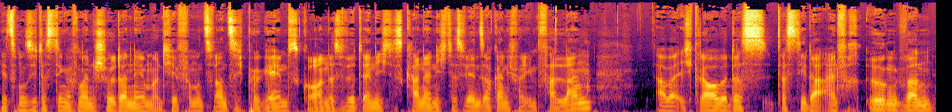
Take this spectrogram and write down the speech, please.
jetzt muss ich das Ding auf meine Schulter nehmen und hier 25 per Game scoren. Das wird er nicht, das kann er nicht, das werden sie auch gar nicht von ihm verlangen. Aber ich glaube, dass, dass die da einfach irgendwann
